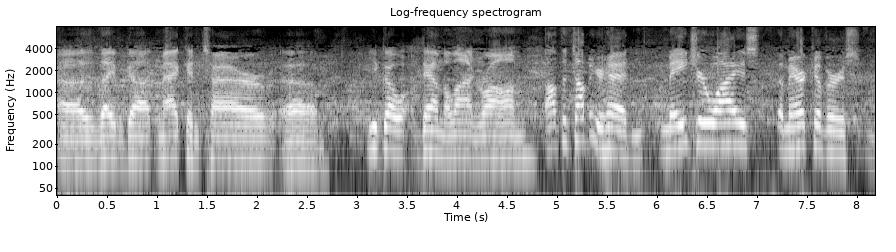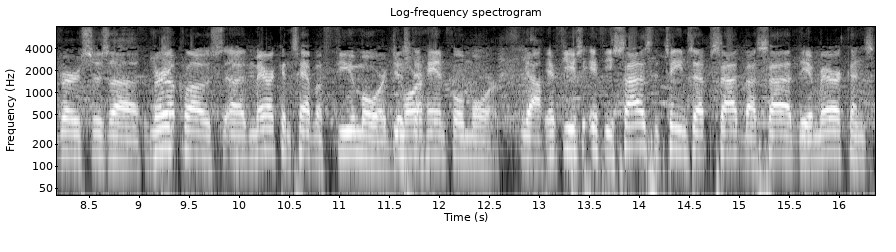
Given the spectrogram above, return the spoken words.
uh, they've got MacIntyre. Uh, you go down the line, Rom. Off the top of your head, major wise, America versus versus uh, Very Europe. close. Uh, Americans have a few more, just more? a handful more. Yeah. If you if you size the teams up side by side, the Americans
